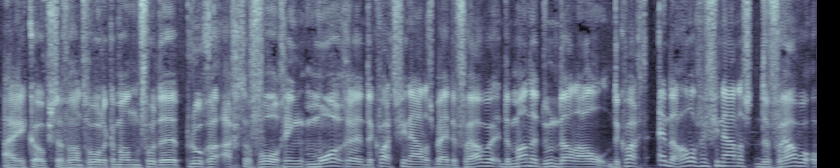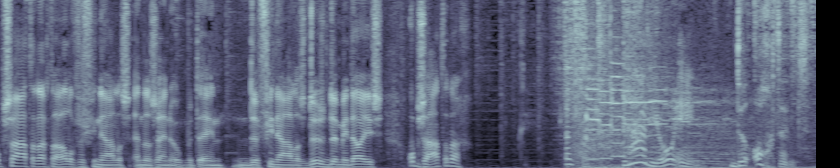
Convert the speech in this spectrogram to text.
Arie Koops, de verantwoordelijke man voor de ploegenachtervolging. Morgen de kwartfinales bij de vrouwen. De mannen doen dan al de kwart en de halve finales. De vrouwen op zaterdag de halve finales. En dan zijn ook meteen de finales, dus de medailles, op zaterdag. Radio 1, de ochtend.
